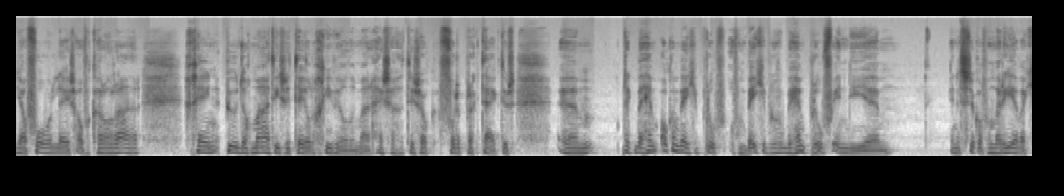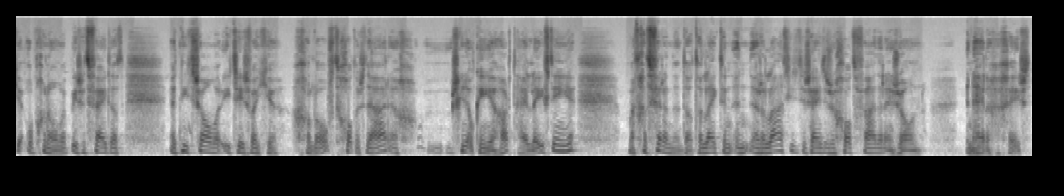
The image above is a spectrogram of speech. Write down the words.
jouw voorwoord lees over Karl Rahner, geen puur dogmatische theologie wilde. Maar hij zegt het is ook voor de praktijk. Dus um, ik bij hem ook een beetje proef, of een beetje proef, ik bij hem proef in die... Um, in het stuk over Maria wat je opgenomen hebt, is het feit dat het niet zomaar iets is wat je gelooft. God is daar, en misschien ook in je hart, hij leeft in je. Maar het gaat verder dan dat. Er lijkt een, een relatie te zijn tussen God, Vader en Zoon, een Heilige Geest.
